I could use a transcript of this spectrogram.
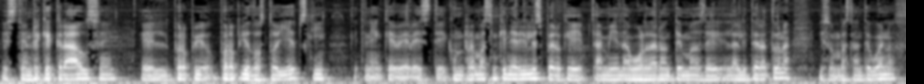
este Enrique Krause, el propio propio Dostoyevsky, que tienen que ver este con ramas ingenieriles, pero que también abordaron temas de la literatura y son bastante buenos.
